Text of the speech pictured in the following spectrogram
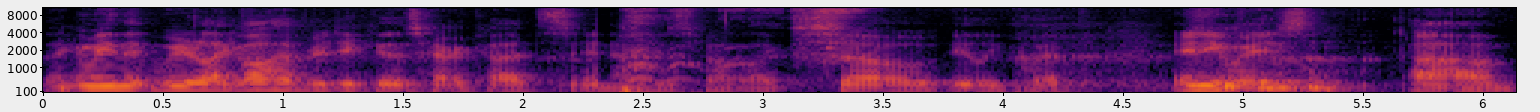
like, I mean, we were like all have ridiculous haircuts, and I just felt like so ill-equipped. Anyways, um,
